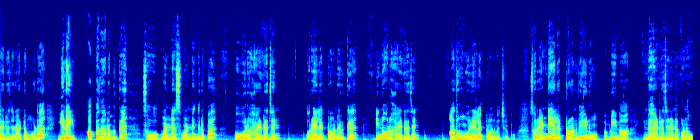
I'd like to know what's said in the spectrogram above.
ஹைட்ரஜன் ஆட்டமோட இணையும். அப்போ தான் நமக்கு ஸோ ஒன் எஸ் ஒன்னுங்கிறப்ப இப்போ ஒரு ஹைட்ரஜன் ஒரு எலக்ட்ரான் இருக்குது இன்னொரு ஹைட்ரஜன் அதுவும் ஒரு எலக்ட்ரான் வச்சுருக்கும். ஸோ ரெண்டு எலக்ட்ரான் வேணும் அப்படின்னா இந்த ஹைட்ரஜன் என்ன பண்ணும்?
